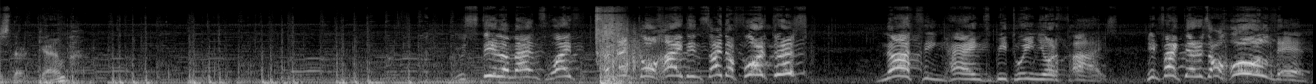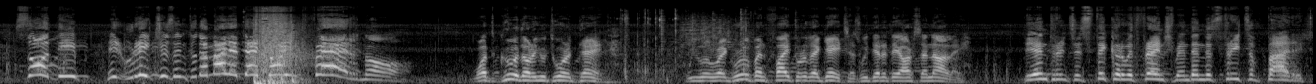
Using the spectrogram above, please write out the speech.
Is their camp? You steal a man's wife and then go hide inside a fortress? Nothing hangs between your thighs. In fact, there is a hole there, so deep it reaches into the maledetto inferno! What good are you two are dead? We will regroup and fight through the gates as we did at the Arsenale. The entrance is thicker with Frenchmen than the streets of Paris.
